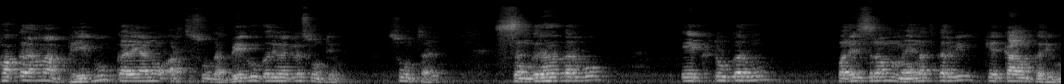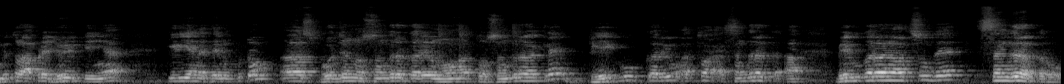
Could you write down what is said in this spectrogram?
ફકરામાં ભેગું કર્યાનો અર્થ શું થાય? ભેગું કર્યું એટલે શું થયું? શું થયું? સંગ્રહ કરવો, એકઠું કરવું, પરિશ્રમ, મહેનત કરવી કે કામ કર્યું? મિત્રો, આપણે જોયું કે અહીંયા કીડી અને તેનું કુટુંબ ભોજનનો સંગ્રહ કર્યો ન હતો. સંગ્રહ એટલે ભેગું કર્યું અથવા સંગ્રહ ભેગું કરવાનો અર્થ શું છે? સંગ્રહ કરવો.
